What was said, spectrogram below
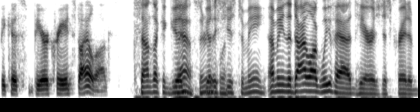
because beer creates dialogues. Sounds like a good Yeah, good excuse to me. I mean, the dialogue we've had here has just created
